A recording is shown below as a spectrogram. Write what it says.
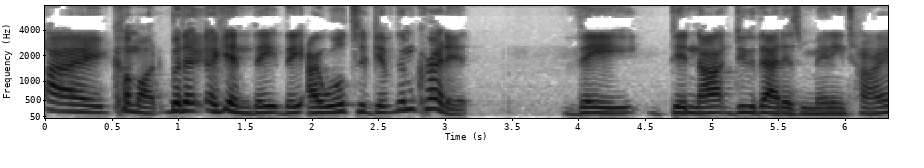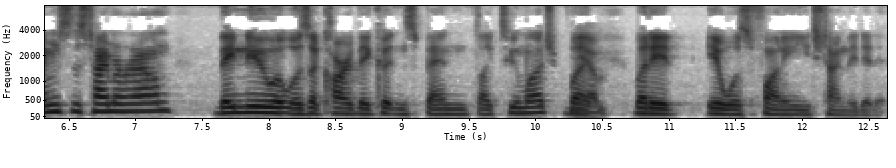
I come on. But uh, again, they they I will to give them credit. They did not do that as many times this time around. They knew it was a card they couldn't spend like too much, but Yeah. but it it was funny each time they did it.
